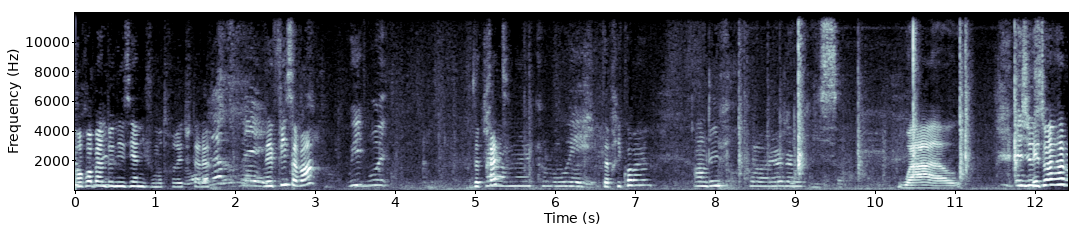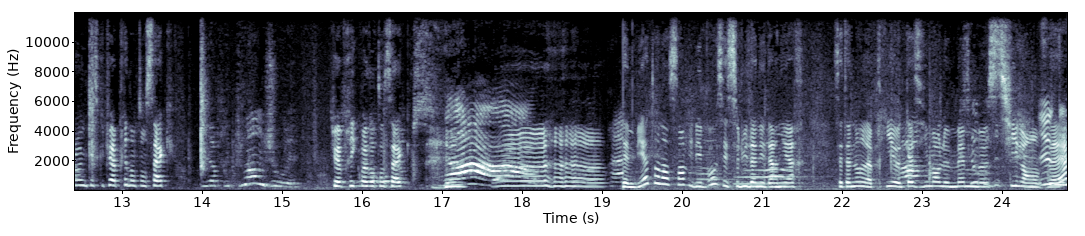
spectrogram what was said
en robe indonésienne, je vous montrerai tout à l'heure. Les filles, ça va? Oui. Vous êtes prêtes Oui. T'as pris quoi même Un livre Waouh. Et, toi Haroun, qu'est-ce que tu as pris dans ton sac? J'ai pris plein de jouets. Tu as pris quoi dans ton sac J'aime bien ton ensemble, il est beau, c'est celui de l'année dernière. Cette année, on a pris euh, quasiment le même style en vert.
